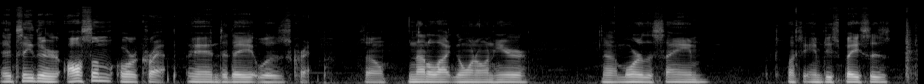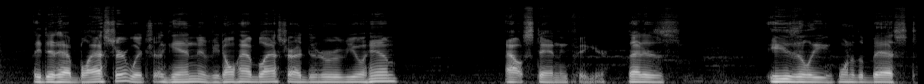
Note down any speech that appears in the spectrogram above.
It's either awesome or crap. And today it was crap. So, not a lot going on here. Uh, more of the same. Bunch of empty spaces. They did have Blaster, which, again, if you don't have Blaster, I did a review of him. Outstanding figure. That is easily one of the best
